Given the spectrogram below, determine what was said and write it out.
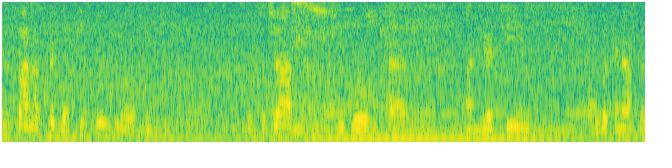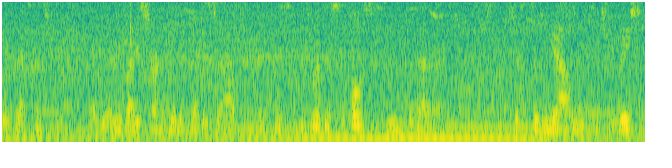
you find out quick that people, you know, it, it's a job now. These people have on your team are looking out for their best interests. Like everybody's trying to get a better job for them. It's, it's, it's what they're supposed to do, but that's just the reality of the situation.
